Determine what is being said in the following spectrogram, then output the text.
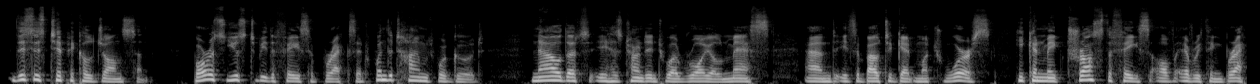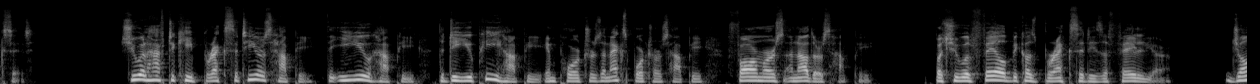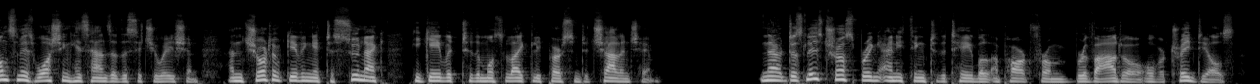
This is typical Johnson. Boris used to be the face of Brexit when the times were good. Now that it has turned into a royal mess and is about to get much worse, he can make Truss the face of everything Brexit. She will have to keep Brexiteers happy, the EU happy, the DUP happy, importers and exporters happy, farmers and others happy. But she will fail because Brexit is a failure. Johnson is washing his hands of the situation, and short of giving it to Sunak, he gave it to the most likely person to challenge him. Now, does Liz Truss bring anything to the table apart from bravado over trade deals?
